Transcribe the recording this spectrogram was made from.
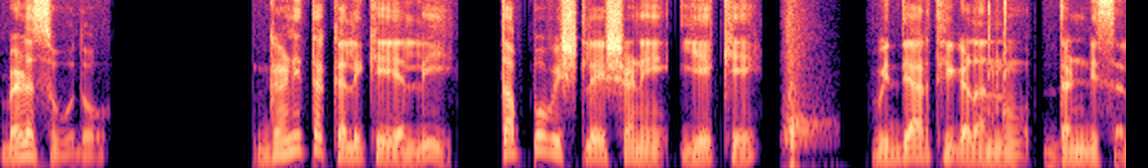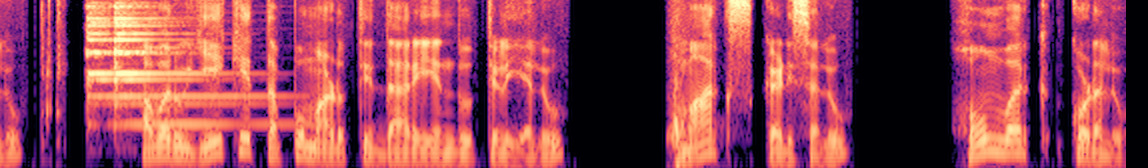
ಬೆಳೆಸುವುದು. ಗಣಿತ ಕಲಿಕೆಯಲ್ಲಿ ತಪ್ಪು ವಿಶ್ಲೇಷಣೆ ಏಕೆ? ವಿದ್ಯಾರ್ಥಿಗಳನ್ನು ದಂಡಿಸಲು, ಅವರು ಏಕೆ ತಪ್ಪು ಮಾಡುತ್ತಿದ್ದಾರೆ ಎಂದು ತಿಳಿಯಲು, ಮಾರ್ಕ್ಸ್ ಕಡಿಸಲು, ಹೋಮ್ವರ್ಕ್ ಕೊಡಲು.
